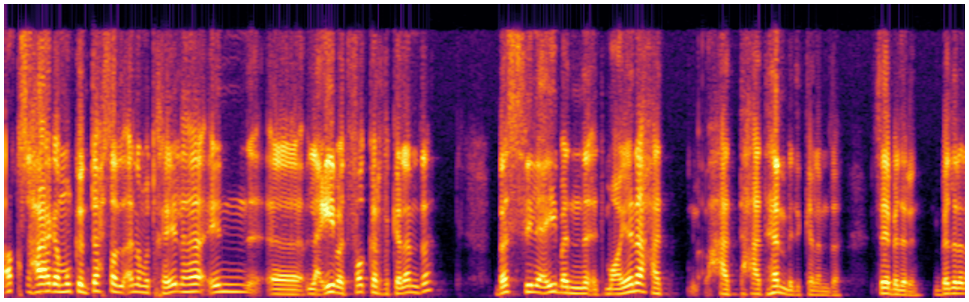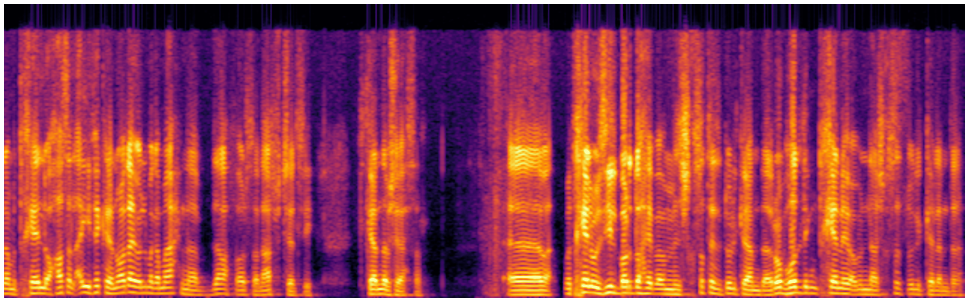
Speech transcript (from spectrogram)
أقصى حاجة ممكن تحصل أنا متخيلها إن آه، لعيبة تفكر في الكلام ده بس في لعيبة معينة هت هت هتهمد الكلام ده. زي بيلرين بيلرين أنا متخيل لو حصل أي فكرة من النوع ده يقول لهم يا جماعة إحنا بنلعب في أرسنال بنلعب في تشيلسي. الكلام ده مش هيحصل. آه متخيل اوزيل برضه هيبقى من الشخصيات اللي بتقول الكلام ده. روب هولدنج متخيل هيبقى من الشخصيات اللي بتقول الكلام ده.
